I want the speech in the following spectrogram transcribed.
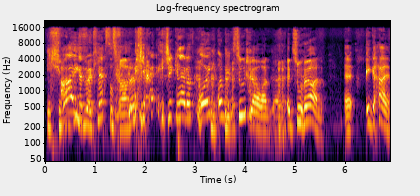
Ich Ah, Digga, du erklärst das gerade. Ja, ich erkläre das euch und den Zuschauern äh, zu hören. Äh, egal.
